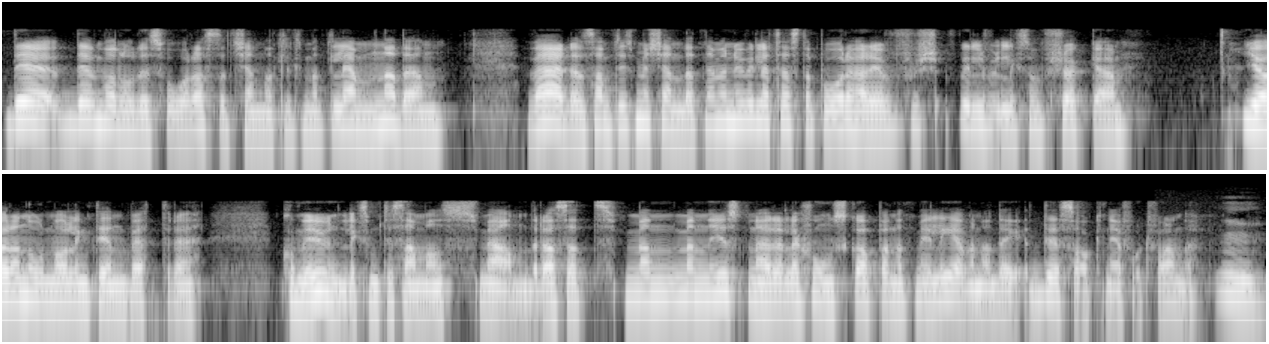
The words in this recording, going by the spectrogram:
det, det var nog det svåraste att känna, att, liksom, att lämna den världen. Samtidigt som jag kände att nej, men nu vill jag testa på det här. Jag vill liksom försöka göra Nordmaling till en bättre kommun liksom tillsammans med andra. Så att, men, men just den här relationsskapandet med eleverna, det, det saknar jag fortfarande. Mm.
